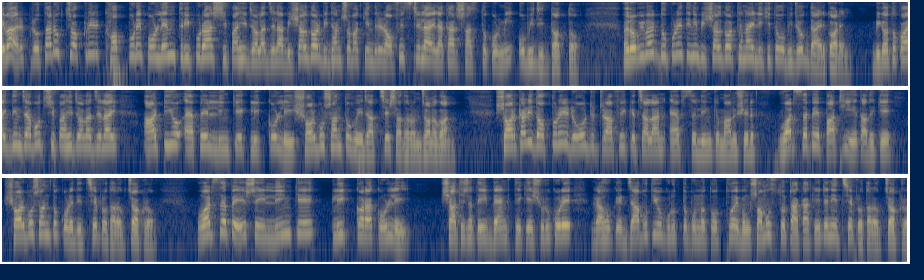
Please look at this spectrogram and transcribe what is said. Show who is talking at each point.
Speaker 1: এবার প্রতারক চক্রের খপ্পরে পড়লেন ত্রিপুরা, সিপাহী, জলা জেলা, বিশালগড় বিধানসভা কেন্দ্রের অফিস টিলা এলাকার স্বাস্থ্যকর্মী অভিজিৎ দত্ত। রবিবার দুপুরে তিনি বিশালগড় থানায় লিখিত অভিযোগ দায়ের করেন। বিগত কয়েকদিন যাবৎ সিপাহী, জলা জেলায় আরটিও অ্যাপের লিঙ্কে ক্লিক করলেই সর্বশান্ত হয়ে যাচ্ছে সাধারণ জনগণ। সরকারি দপ্তরে road traffic challan apps link মানুষের হোয়াটসঅ্যাপে পাঠিয়ে তাদেরকে সর্বশান্ত করে দিচ্ছে প্রতারক চক্র। হোয়াটসঅ্যাপে সেই লিঙ্কে ক্লিক করা করলেই সাথে সাথেই ব্যাংক থেকে শুরু করে গ্রাহকের যাবতীয় গুরুত্বপূর্ণ তথ্য এবং সমস্ত টাকা কেটে নিচ্ছে প্রতারক চক্র।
